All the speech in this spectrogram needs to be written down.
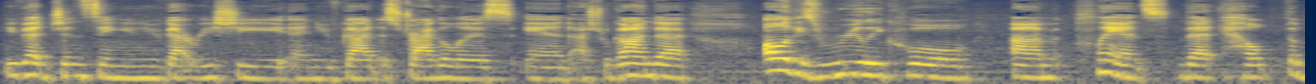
you've got ginseng and you've got reishi and you've got astragalus and ashwagandha, all of these really cool um, plants that help the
